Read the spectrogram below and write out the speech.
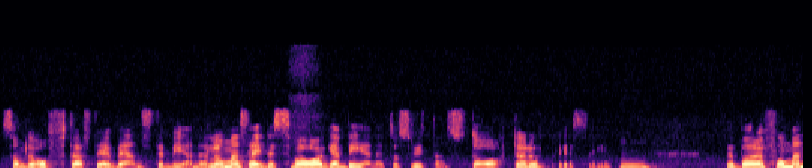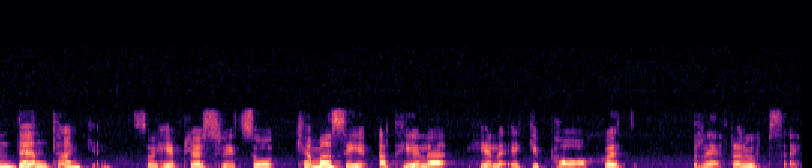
som det oftast är, vänster ben, eller om man säger det svaga benet hos ryttaren, startar uppresningen. Mm. För bara får man den tanken så helt plötsligt så kan man se att hela, hela ekipaget rätar upp sig.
